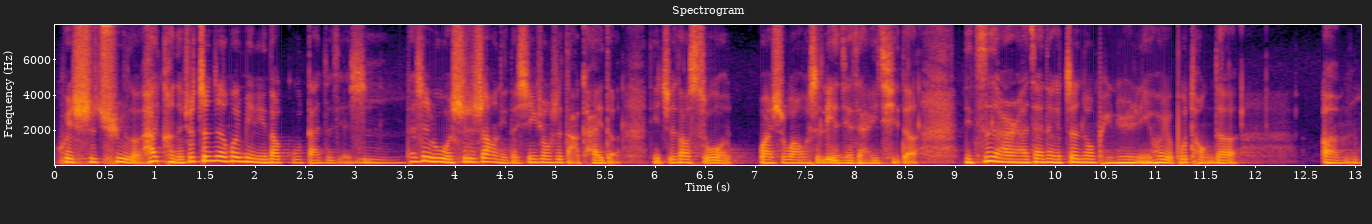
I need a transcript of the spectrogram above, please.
会失去了，他可能就真正会面临到孤单这件事。嗯。但是如果事实上你的心胸是打开的，你知道所有万事万物是连接在一起的，你自然而然在那个震动频率里，你会有不同的嗯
